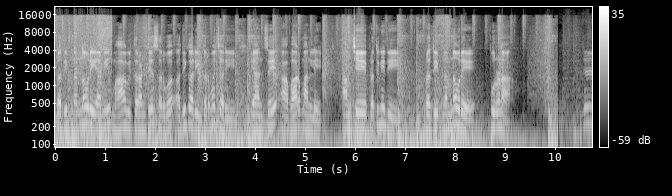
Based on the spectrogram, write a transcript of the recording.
प्रदीप नन्नवरे यांनी महावितरणचे सर्व अधिकारी कर्मचारी यांचे आभार मानले. आमचे प्रतिनिधी प्रदीप नन्नवरे पूर्णा. जे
